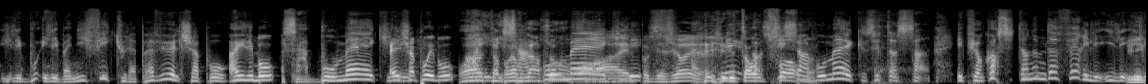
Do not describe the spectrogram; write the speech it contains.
Il est beau, il est magnifique, tu l'as pas vu, El Chapeau. Ah, il est beau. C'est un beau mec. il El est- Chapeau est beau. Ah, il c'est un est- un beau mec. Ah, il est... faut exagérer. Il est en ah, si, c'est un beau mec. C'est un, Et puis encore, c'est un homme d'affaires. Il est, il est, Il est très.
